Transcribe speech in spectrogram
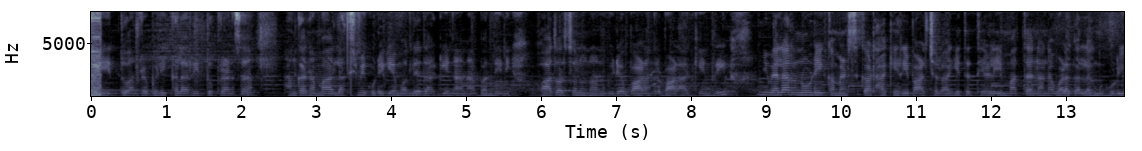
ವೈಟ್ ಇತ್ತು ಅಂದರೆ ಬಿಳಿ ಕಲರ್ ಇತ್ತು ಫ್ರೆಂಡ್ಸ್. ಹಂಗೆ ನಮ್ಮ ಲಕ್ಷ್ಮಿ ಗುಡಿಗೆ ಮೊದಲೇದಾಗಿ ನಾನು ಬಂದೀನಿ. ಹೋದ ವರ್ಷನೂ ನಾನು ವಿಡಿಯೋ ಭಾಳ ಅಂದ್ರೆ ಭಾಳ ಹಾಕೀನಿ ರೀ ನೀವೆಲ್ಲರೂ ನೋಡಿ ಕಮೆಂಟ್ಸ್ ಕಾರ್ಡ್ ಹಾಕಿರಿ ಭಾಳ ಚಲೋ ಆಗೈತೆ ಹೇಳಿ. ಮತ್ತು ನಾನು ಒಳಗೆ ಲಗ್ನ ಗುಡಿ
